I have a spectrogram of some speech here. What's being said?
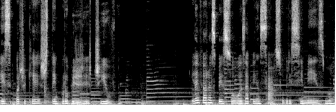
Esse podcast tem por objetivo levar as pessoas a pensar sobre si mesmas,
